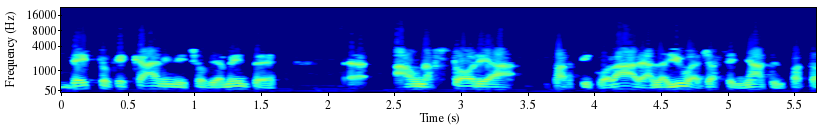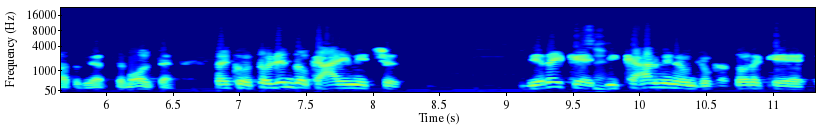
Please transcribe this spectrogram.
detto che Kalinic ovviamente eh, ha una storia particolare, alla Juve ha già segnato in passato diverse volte, ecco, togliendo Kalinic direi che sì. Di Carmine è un giocatore che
